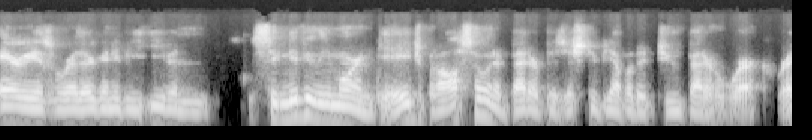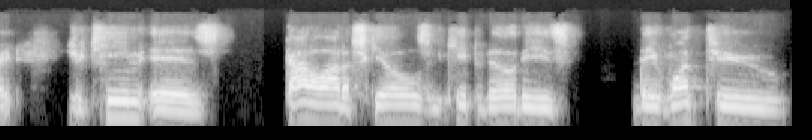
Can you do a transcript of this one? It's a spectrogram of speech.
areas where they're going to be even significantly more engaged, but also in a better position to be able to do better work, right? Your team is got a lot of skills and capabilities. They want to,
